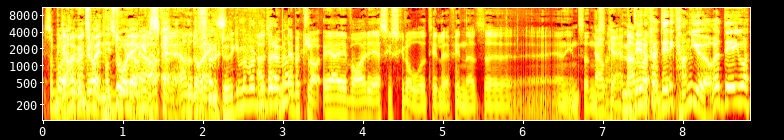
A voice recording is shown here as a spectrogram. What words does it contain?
Som bare det er jo en snakker spennende på dårlig engelsk. Ja, ok. Ja, Men men da dårlig fulgte du ikke med hva du Jeg, drømte jeg beklager. Jeg, var, jeg skulle scrolle til å finne et, eh, en innsendelse. Ja, ok. Men Nei, det, men- de kan, det de kan gjøre, det er jo at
